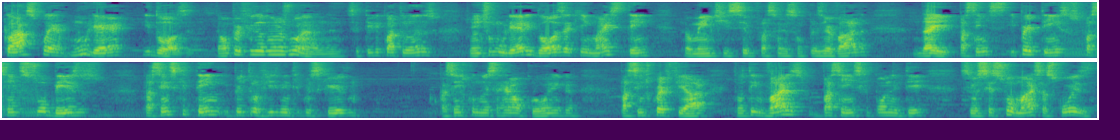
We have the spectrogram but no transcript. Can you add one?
clássico é mulher idosa. Então é o perfil da dona Joana, né? 74 anos, geralmente mulher idosa é quem mais tem realmente ser com fração de ejeção preservada. Daí, pacientes hipertensos, pacientes obesos, pacientes que têm hipertrofia do ventrículo esquerdo, paciente com doença renal crônica, paciente com FA. Então tem vários pacientes que podem ter, se você somar essas coisas,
